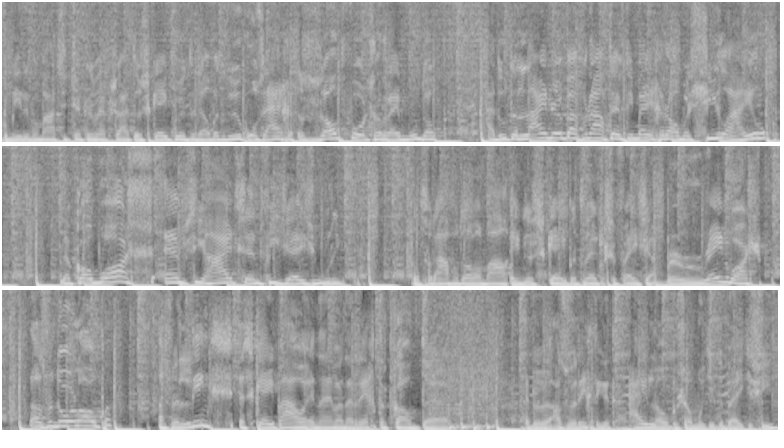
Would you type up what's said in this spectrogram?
Voor meer informatie check de website escape.nl. Met natuurlijk onze eigen Zandvoortse Raimundo. Hij doet een line-up en vanavond heeft hij meegenomen Sheila Hill... Le Boss, MC Heights en VJ Jury. Tot vanavond allemaal in de Escape, het wekelijkse feestje Brainwash. Als we doorlopen, als we links Escape houden... en dan hebben we aan de rechterkant... Uh, hebben we, als we richting het ei lopen, zo moet je het een beetje zien...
